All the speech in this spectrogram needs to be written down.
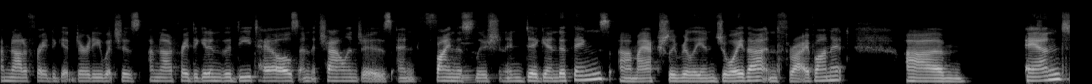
I'm not afraid to get dirty, which is I'm not afraid to get into the details and the challenges and find the yeah. solution and dig into things. Um, I actually really enjoy that and thrive on it. Um, and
